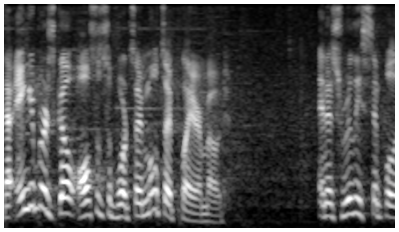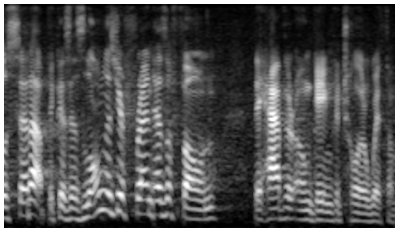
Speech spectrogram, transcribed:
Now, Angry Birds Go also supports a multiplayer mode, and it's really simple to set up because as long as your friend has a phone, they have their own game controller with them.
